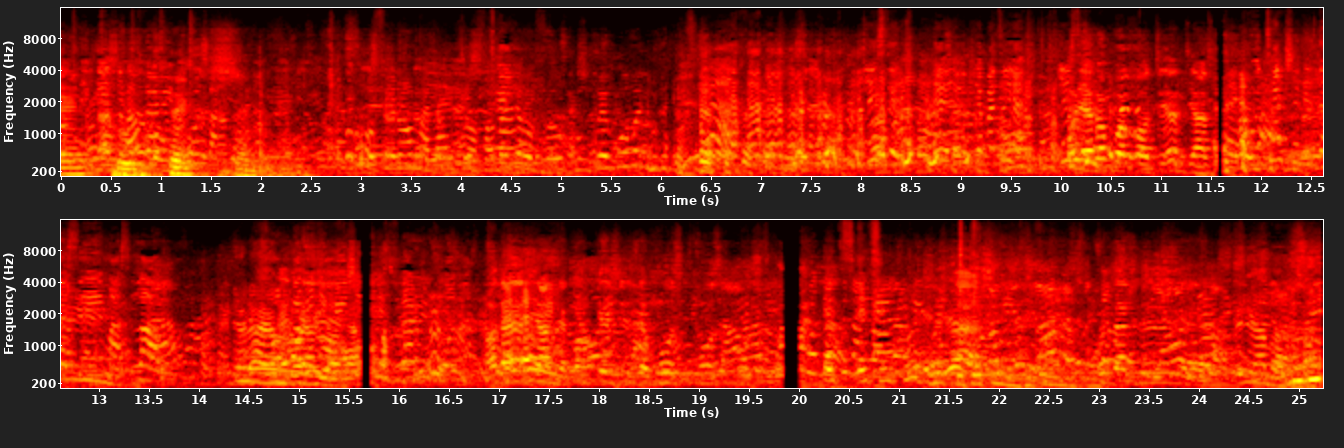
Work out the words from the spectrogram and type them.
and protection. Protection is the same as love. Communication is very important. Communication is the most, most, most. It's, it's included. You see,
